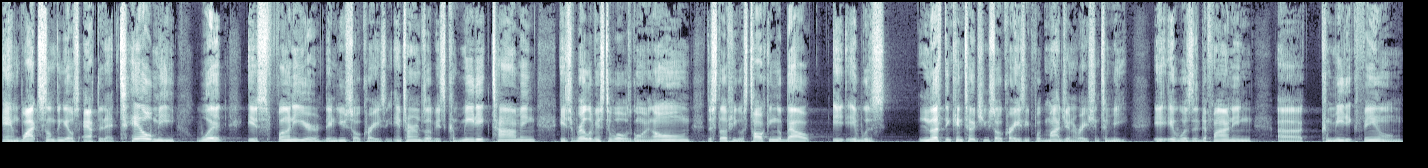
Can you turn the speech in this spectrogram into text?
and watch something else after that, tell me what is funnier than you so crazy in terms of its comedic timing, its relevance to what was going on, the stuff he was talking about. It, it was nothing can touch you so crazy for my generation. To me, it, it was a defining uh, comedic film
